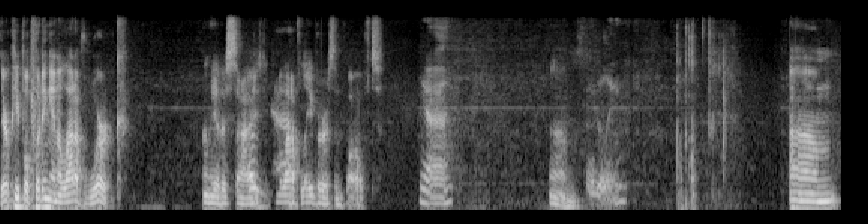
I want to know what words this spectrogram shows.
there are people putting in a lot of work on the other side oh, yeah. a lot of labor is involved. Yeah. Um totally um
